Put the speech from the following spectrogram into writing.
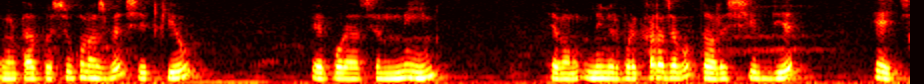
এবং তারপরে সুকুন আসবে শিফট কিউ এরপরে আছে মিম, এবং মিমের উপরে খারা যাব তাহলে শিপ দিয়ে এইচ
